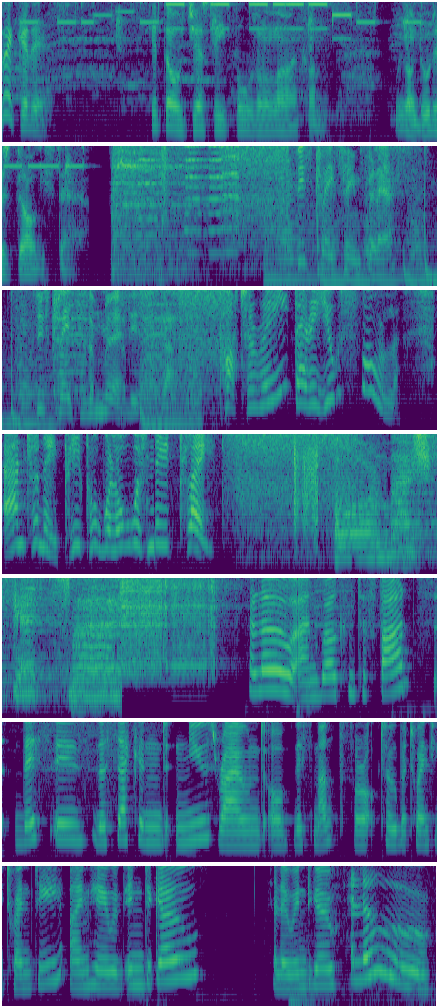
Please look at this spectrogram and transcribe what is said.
sick of this. Get those just eat fools on the line for me. We're gonna do this doggy style. This place ain't blessed. This place is a mess. Disgusting. Pottery, very useful. Anthony, people will always need plates. Or mash, get smashed. Hello and welcome to Fads. This is the second news round of this month for October 2020. I'm here with Indigo. Hello, Indigo. Hello!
